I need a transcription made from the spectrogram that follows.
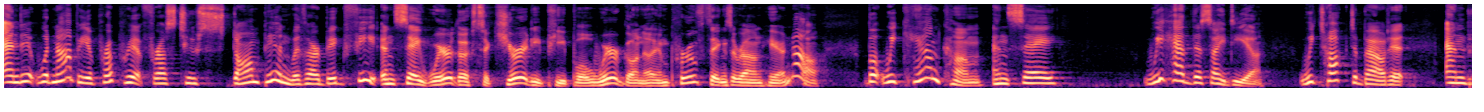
And it would not be appropriate for us to stomp in with our big feet and say, we're the security people, we're going to improve things around here. No. But we can come and say, we had this idea, we talked about it, and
